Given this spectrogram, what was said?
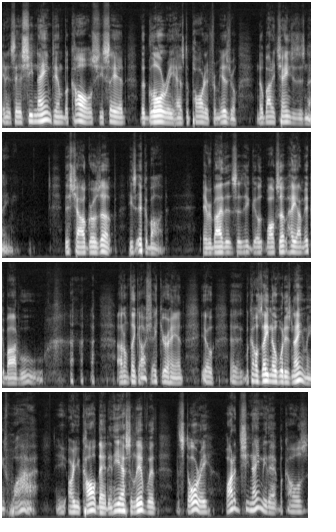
And it says she named him because she said the glory has departed from Israel. Nobody changes his name. This child grows up, he's Ichabod. Everybody that says he goes, walks up, hey, I'm Ichabod, ooh. I don't think I'll shake your hand, you know, uh, because they know what his name means. Why are you called that? And he has to live with the story. Why did she name me that? Because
